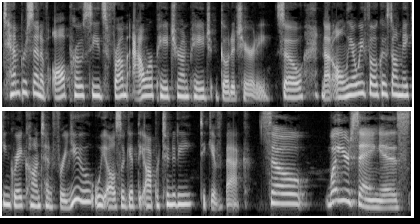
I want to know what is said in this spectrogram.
10% of all proceeds from our Patreon page go to charity. So not only are we focused on making great content for you, we also get the opportunity to give back. So what you're saying is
